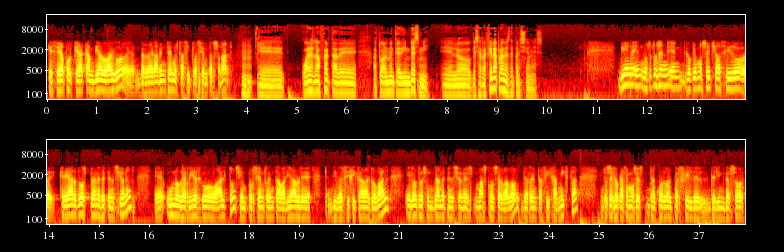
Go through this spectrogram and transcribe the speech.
que sea porque ha cambiado algo eh, verdaderamente en nuestra situación personal. Eh, ¿Cuál es la oferta de actualmente de InvestMe en lo que se refiere a planes de pensiones? Bien, nosotros en, lo que hemos hecho ha sido eh, crear dos planes de pensiones, uno de riesgo alto, 100% renta variable diversificada global, el otro es un plan de pensiones más conservador, de renta fija mixta, entonces lo que hacemos es, de acuerdo al perfil del, inversor,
